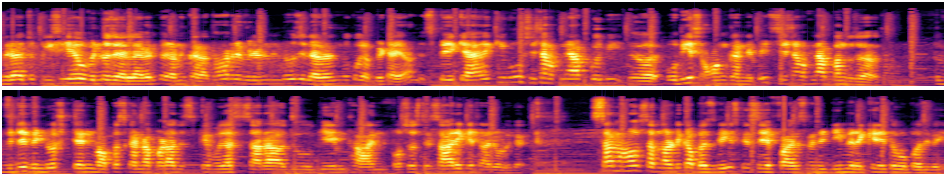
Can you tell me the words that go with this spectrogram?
मेरा जो पीसी है वो विंडोज़ 11 पे रन कर था और विंडोज़ 11 में कोई अपडेट आया। इस पर क्या है कि वो सिस्टम अपने आप कोई भी ओबीएस ऑन करने पे सिस्टम अपने आप बंद हो जा रहा था। तो मुझे विंडोज़ टेन वापस करना पड़ा, जिसके वजह से सारा जो गेम था प्रोसेस थे, सारे के सारे उड़ गए। सम हाउ सब नॉटिका बच गई, उसके सेव फाइल्स मैंने डी में रखी थी तो वो बच गई।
